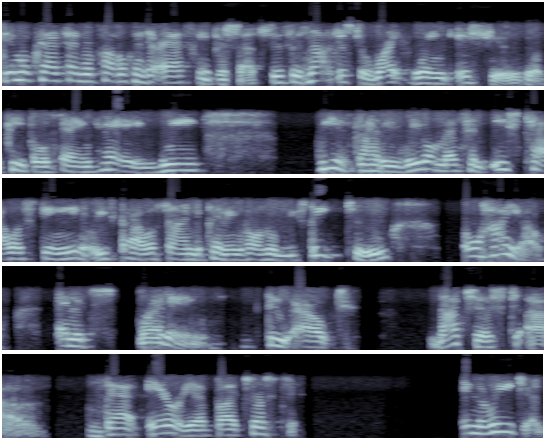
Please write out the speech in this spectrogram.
Democrats and Republicans are asking for such? This is not just a right wing issue where people are saying, hey, we we have got a real mess in East Palestine or East Palestine, depending upon whom you speak to, Ohio. And it's spreading throughout not just uh, that area, but just in the region,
